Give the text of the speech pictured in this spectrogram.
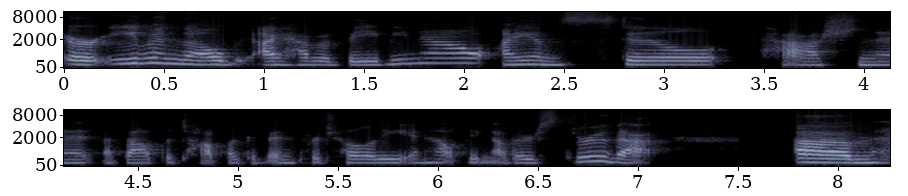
or even though I have a baby now, I am still passionate about the topic of infertility and helping others through that. Um,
